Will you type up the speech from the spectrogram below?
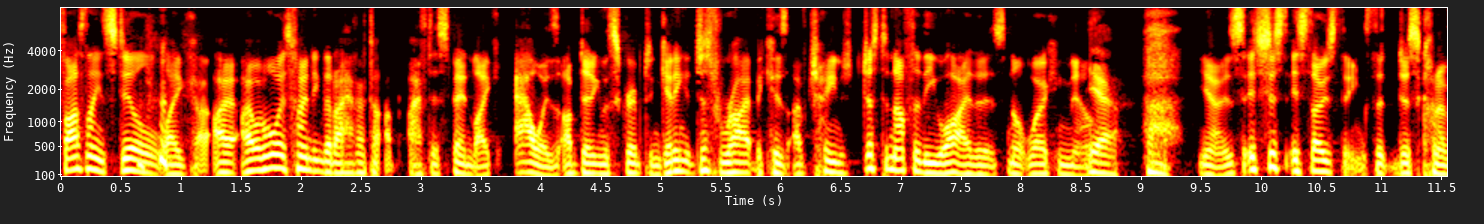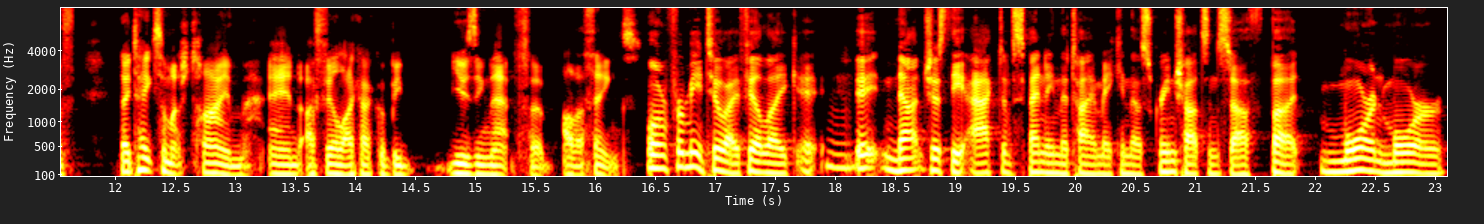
Fastlane still like I, I'm always finding that I have to I have to spend like hours updating the script and getting it just right because I've changed just enough of the UI that it's not working now. Yeah. you know, it's it's just it's those things that just kind of they take so much time, and I feel like I could be using that for other things. Well, for me too, I feel like it, hmm. it, not just the act of spending the time making those screenshots and stuff, but more and more,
